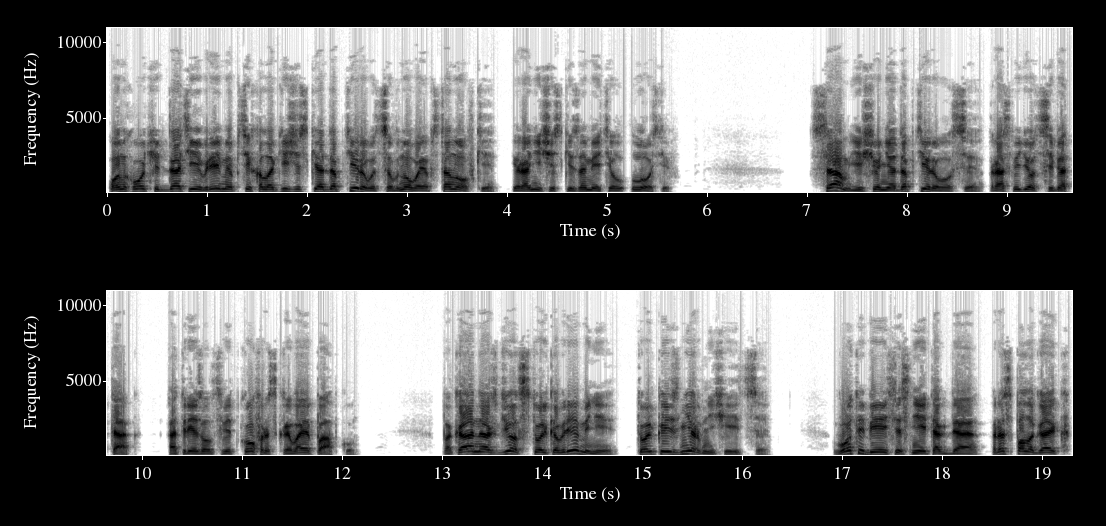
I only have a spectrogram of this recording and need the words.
«Он хочет дать ей время психологически адаптироваться в новой обстановке», — иронически заметил Лосев. «Сам еще не адаптировался, раз ведет себя так», — отрезал Цветков, раскрывая папку. «Пока она ждет столько времени, только изнервничается. Вот и бейся с ней тогда, располагай к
